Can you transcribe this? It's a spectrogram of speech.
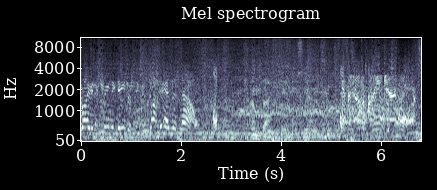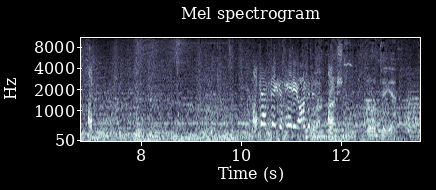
Driving extremely dangerously. We've got to end this now. I'm driving dangerously. Get this out of a green Jaguar. Suspect is headed onto the... Well, I crashed. Oh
